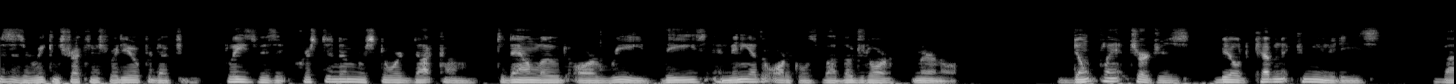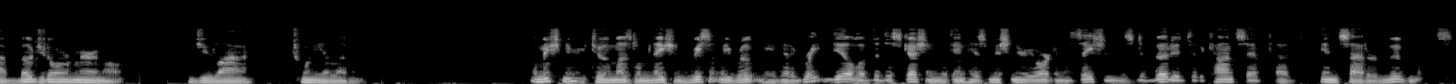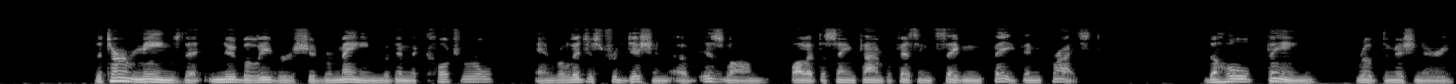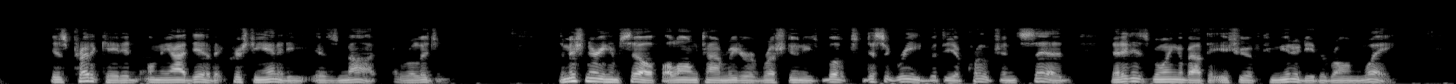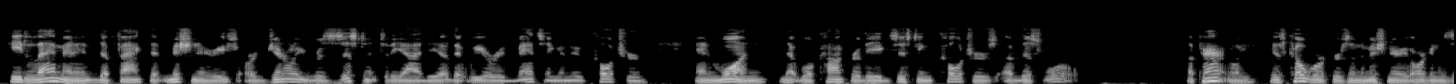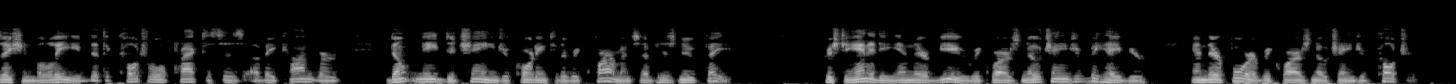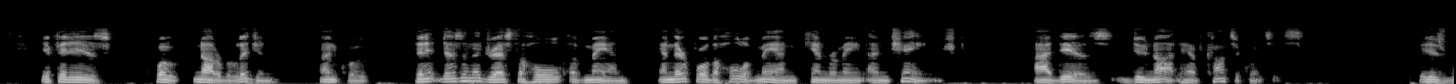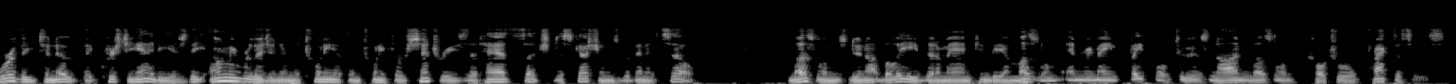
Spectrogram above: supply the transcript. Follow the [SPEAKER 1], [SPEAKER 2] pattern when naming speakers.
[SPEAKER 1] This is a Reconstructionist radio production. Please visit ChristendomRestored.com to download or read these and many other articles by Bojidar Marinov. Don't Plant Churches, Build Covenant Communities by Bojidar Marinov, July 2011. A missionary to a Muslim nation recently wrote me that a great deal of the discussion within his missionary organization is devoted to the concept of insider movements. The term means that new believers should remain within the cultural and religious tradition of Islam while at the same time professing saving faith in Christ. The whole thing, wrote the missionary, is predicated on the idea that Christianity is not a religion. The missionary himself, a long-time reader of Rushdoony's books, disagreed with the approach and said that it is going about the issue of community the wrong way. He lamented the fact that missionaries are generally resistant to the idea that we are advancing a new culture and one that will conquer the existing cultures of this world. Apparently, his co-workers in the missionary organization believe that the cultural practices of a convert don't need to change according to the requirements of his new faith. Christianity, in their view, requires no change of behavior, and therefore it requires no change of culture. If it is, not a religion, then it doesn't address the whole of man, and therefore the whole of man can remain unchanged. Ideas do not have consequences. It is worthy to note that Christianity is the only religion in the 20th and 21st centuries that has such discussions within itself. Muslims do not believe that a man can be a Muslim and remain faithful to his non Muslim cultural practices.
